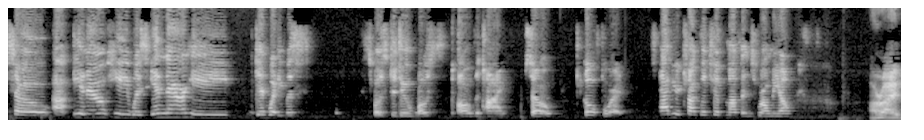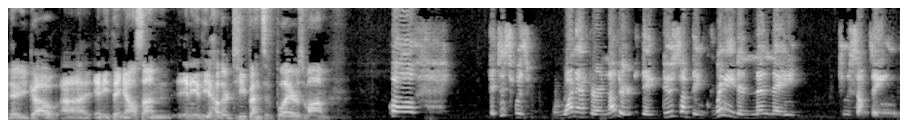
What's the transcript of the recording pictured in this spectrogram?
So, uh, you know, he was in there. He did what he was supposed to do most all the time. So, go for it. Have your chocolate chip muffins, Romeo. All right, there you go. Uh, anything else on any of the other defensive players, Mom? Well, it just was one after another. They do something great and then they do something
